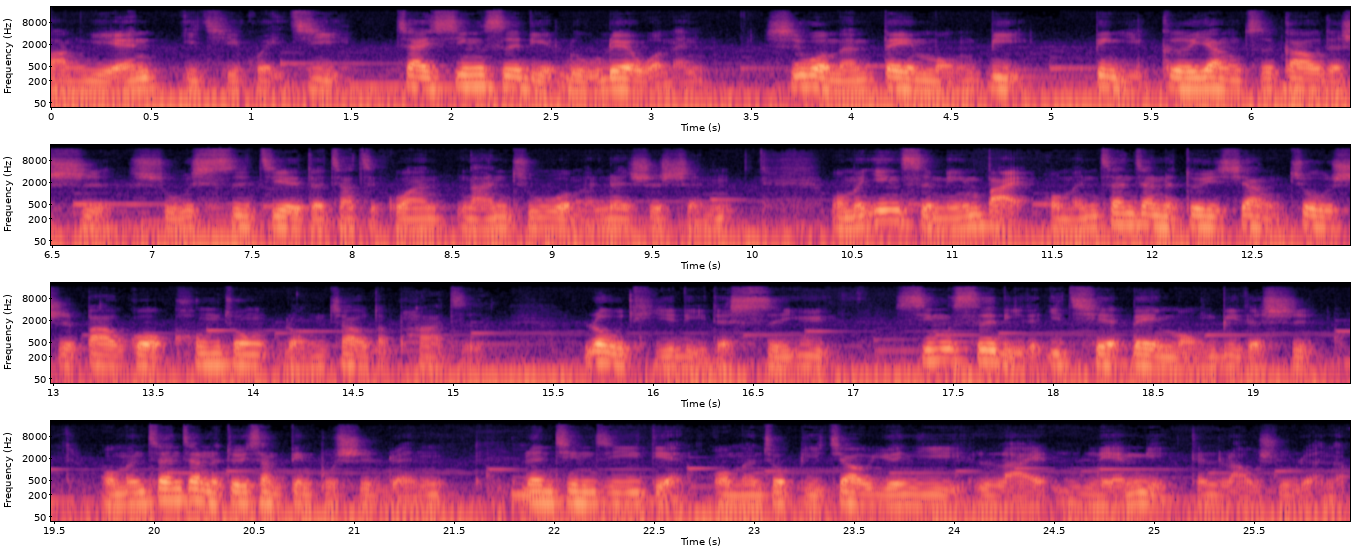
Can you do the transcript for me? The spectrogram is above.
谎言以及诡计，在心思里掳掠我们，使我们被蒙蔽，并以各样之高的事、俗世界的价值观拦阻我们认识神。我们因此明白，我们站战的对象就是包括空中笼罩的帕子，肉体里的私欲、心思里的一切被蒙蔽的事。我们站战的对象并不是人，认清这一点，我们就比较愿意来怜悯跟饶恕人了。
